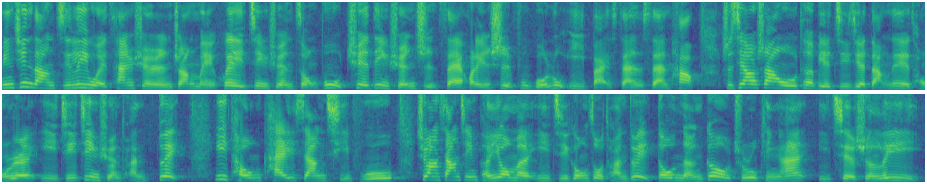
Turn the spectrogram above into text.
民进党及立委参选人张美惠竞选总部确定选址在花莲市富国路一百三十三号。十七号上午特别集结党内的同仁以及竞选团队，一同开箱祈福，希望乡亲朋友们以及工作团队都能够出入平安，一切顺利。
